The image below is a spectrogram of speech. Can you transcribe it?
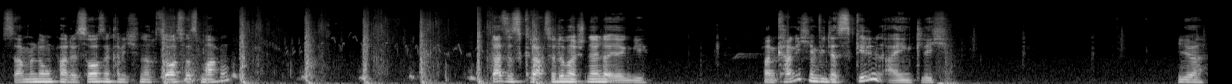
Sammeln noch ein paar Ressourcen, kann ich noch so was machen. Das ist krass, wird immer schneller irgendwie. Wann kann ich denn wieder skillen eigentlich? Hier.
